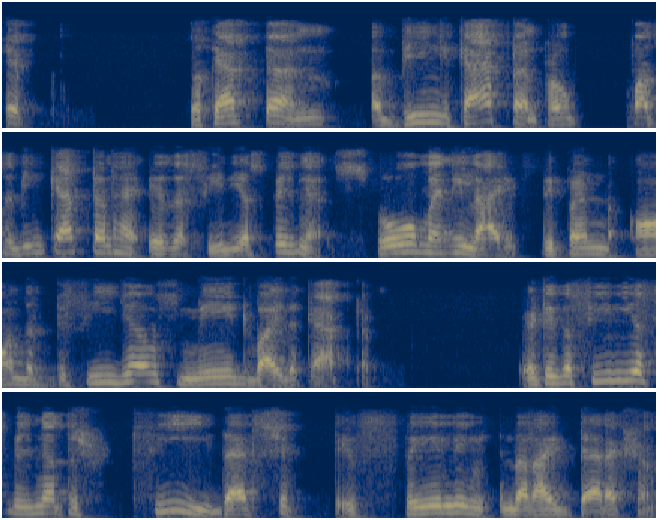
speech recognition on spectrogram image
ship. So captain, uh, being a captain, Prabhupada being captain is a serious business. So many lives depend on the decisions made by the captain. It is a serious business to see that ship is sailing in the right direction.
